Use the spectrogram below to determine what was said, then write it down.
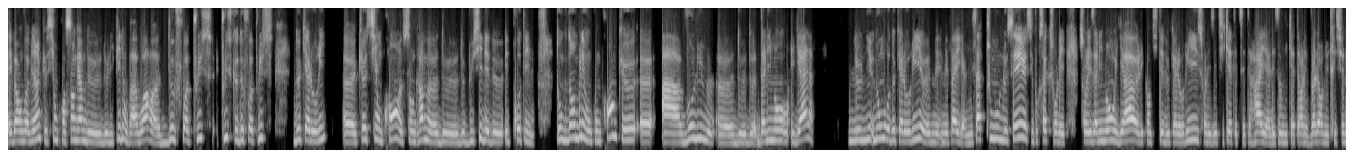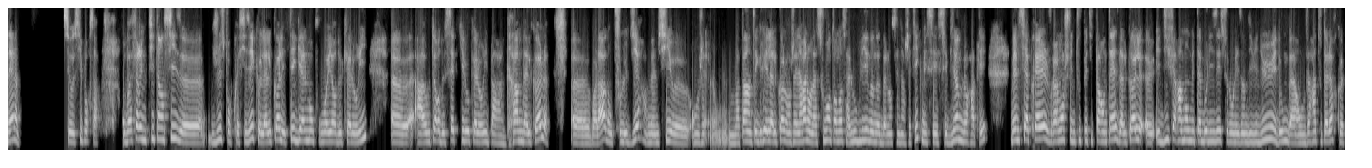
eh ben on voit bien que si on prend 100 grammes de lipides, on va avoir euh, deux fois plus, plus que deux fois plus de calories euh, que si on prend 100 grammes de, de glucides et de, de, protéines. Donc d'emblée, on comprend que euh, à volume euh, d'aliments égal, le nombre de calories n'est pas égal. Mais ça, tout le monde le sait. C'est pour ça que sur les aliments, il y a les quantités de calories, sur les étiquettes, etc. Il y a les indicateurs, les valeurs nutritionnelles. C'est aussi pour ça. On va faire une petite incise juste pour préciser que l'alcool est également pourvoyeur de calories. Euh, à hauteur de 7 kilocalories par gramme d'alcool. Euh, voilà, donc faut le dire, même si euh, on ne va pas intégrer l'alcool en général, on a souvent tendance à l'oublier dans notre balance énergétique, mais c'est bien de le rappeler. Même si après, vraiment, je fais une toute petite parenthèse, l'alcool est différemment métabolisé selon les individus, et donc bah, on verra tout à l'heure que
